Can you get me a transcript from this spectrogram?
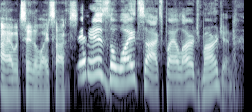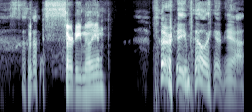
I would say the White Sox. It is the White Sox by a large margin. 30 million. 30 million, yeah.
